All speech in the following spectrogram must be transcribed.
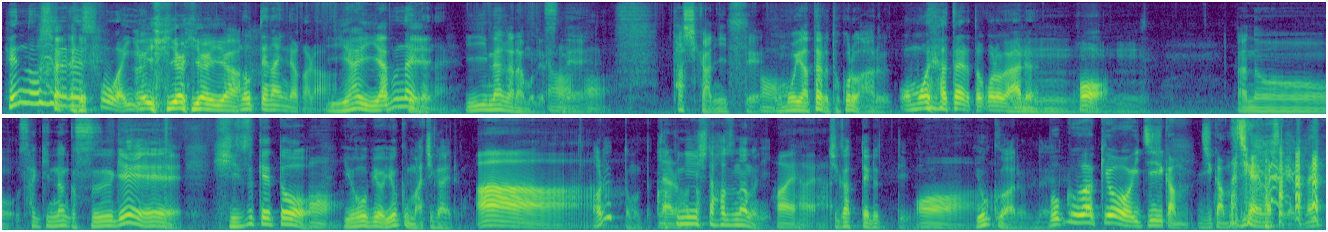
返納する方がいいよ。いやいやいや乗ってないんだから。いやいや危ないじゃない？言いながらもですね。確かにって思い当たるところはある。思い当たるところがある、うん、ほうあのー、最近なんかすげえ日付と曜日をよく間違える。ああ。れ？と思って。確認したはずなのに。違ってるっていう。よくあるんで。僕は今日1時間時間間違えましたけどね。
